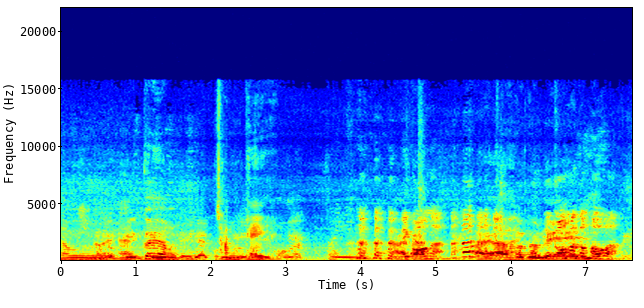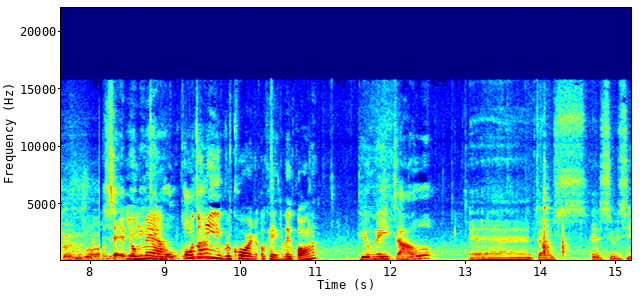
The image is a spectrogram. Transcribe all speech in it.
就誒薑、陳皮。你講啊？係啊，分分你講得咁好啊！佢唔好。我寫俾用咩啊你仲好？過啦我中意 record。OK，你講啦。 調味酒，誒、就誒少少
